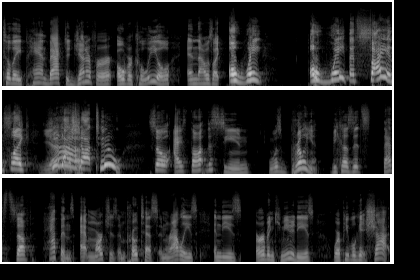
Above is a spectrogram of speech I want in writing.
till they panned back to Jennifer over Khalil, and I was like, oh, wait. Oh, wait, that's science. Like, he got shot too. So I thought this scene was brilliant because it's that stuff happens at marches and protests and rallies in these urban communities where people get shot.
